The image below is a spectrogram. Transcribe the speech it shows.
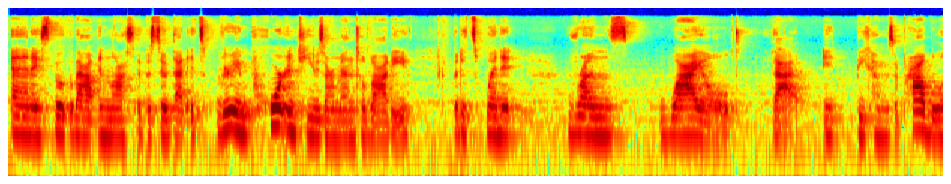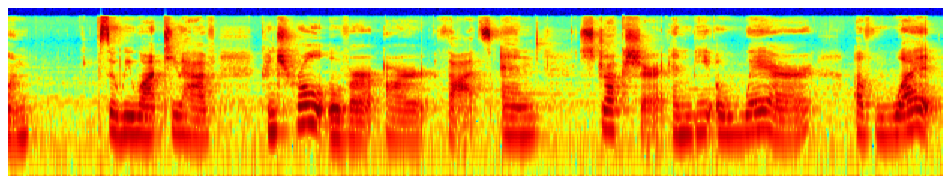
And I spoke about in last episode that it's very important to use our mental body, but it's when it runs wild that it becomes a problem. So we want to have control over our thoughts and structure and be aware of what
